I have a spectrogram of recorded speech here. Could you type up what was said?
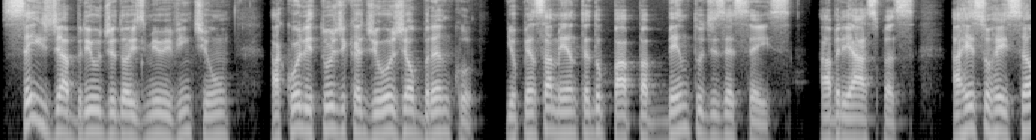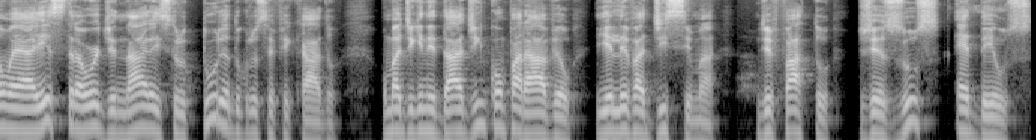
6 de abril de 2021. A cor litúrgica de hoje é o branco e o pensamento é do Papa Bento XVI. Abre aspas. A ressurreição é a extraordinária estrutura do crucificado, uma dignidade incomparável e elevadíssima. De fato, Jesus é Deus.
